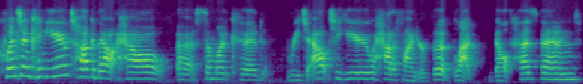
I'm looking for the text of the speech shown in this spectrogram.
Quentin, can you talk about how uh, someone could reach out to you, how to find your book, Black Belt Husband,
